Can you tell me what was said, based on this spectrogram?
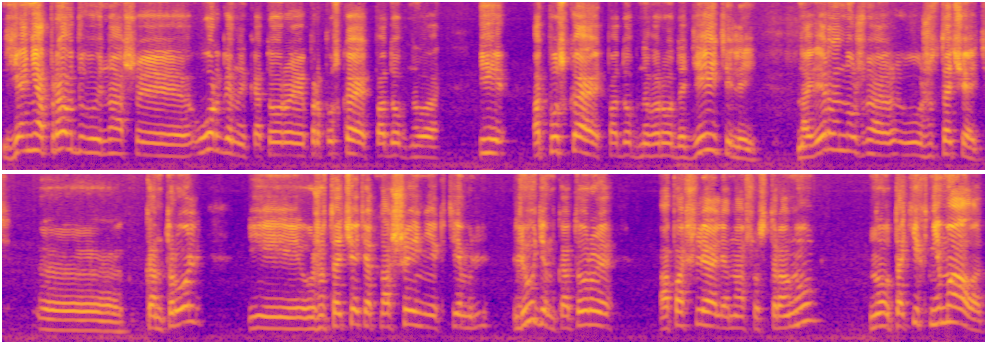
Я не оправдываю наши органы, которые пропускают подобного и отпускают подобного рода деятелей. Наверное, нужно ужесточать э, контроль и ужесточать отношение к тем людям, которые опошляли нашу страну. Но таких немало.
